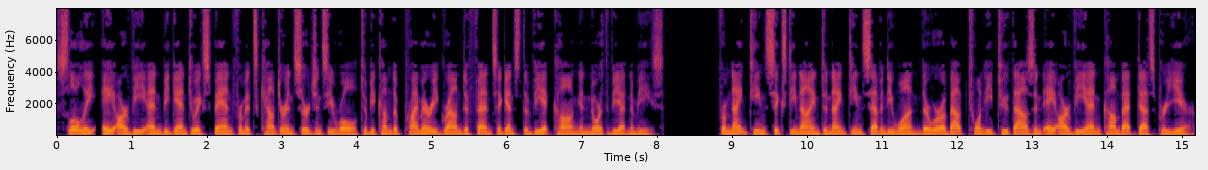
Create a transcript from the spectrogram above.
Slowly, ARVN began to expand from its counterinsurgency role to become the primary ground defense against the Viet Cong and North Vietnamese. From 1969 to 1971 there were about 22,000 ARVN combat deaths per year.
